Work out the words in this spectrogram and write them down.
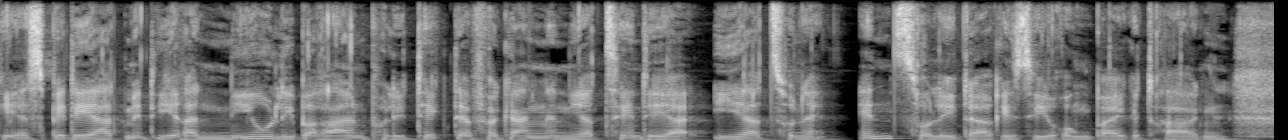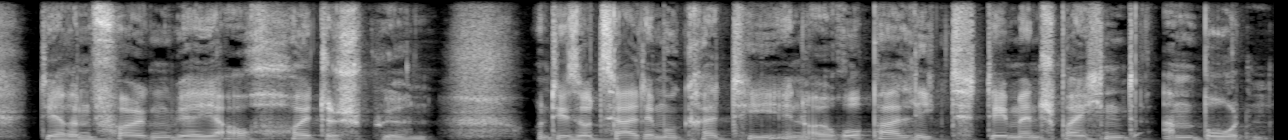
Die SPD hat mit ihrer neoliberalen Politik der vergangenen Jahrzehnte ja eher zu einer Entsolidarisierung beigetragen, deren Folgen wir ja auch heute spüren. Und die Sozialdemokratie in Europa liegt dementsprechend am Boden.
